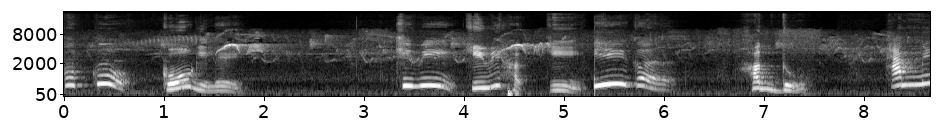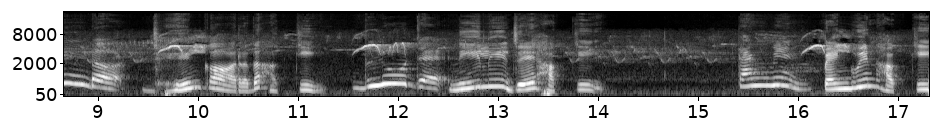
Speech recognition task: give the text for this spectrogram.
cuckoo, ಕೋಗಿಲೆ kiwi, ಕಿವಿ ಹಕ್ಕಿ eagle, ಹದ್ದು hummingbird, ಝೇಂಕಾರದ ಹಕ್ಕಿ blue jay, ನೀಲಿ ಜೇ ಹಕ್ಕಿ penguin, ಪೆಂಗ್ವಿನ್ ಹಕ್ಕಿ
